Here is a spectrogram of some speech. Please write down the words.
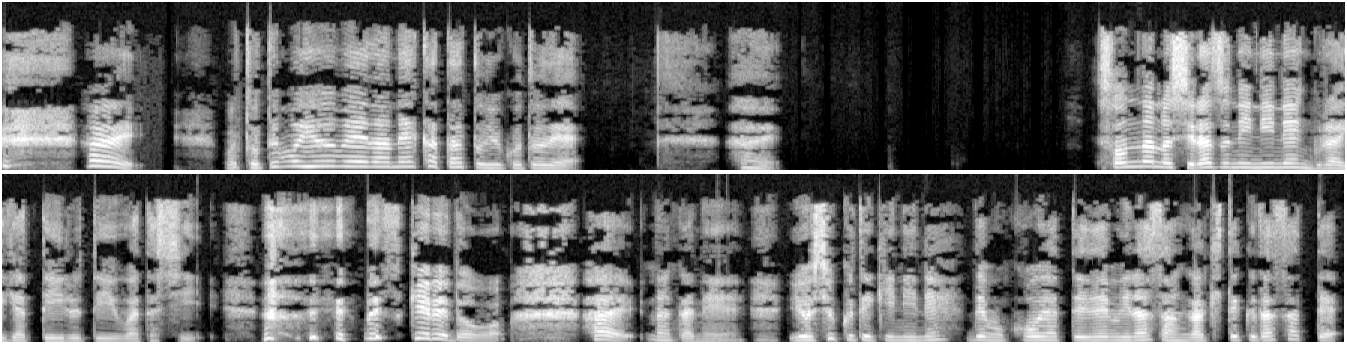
はい。とても有名なね、方ということで。はい。そんなの知らずに2年ぐらいやっているっていう私。ですけれども。はい。なんかね、予食的にね、でもこうやってね、皆さんが来てくださって、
